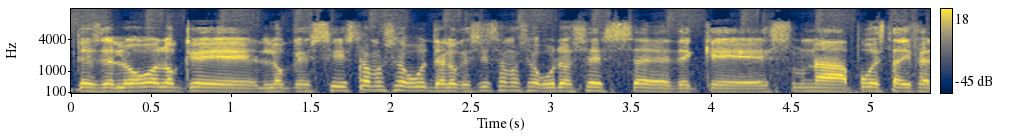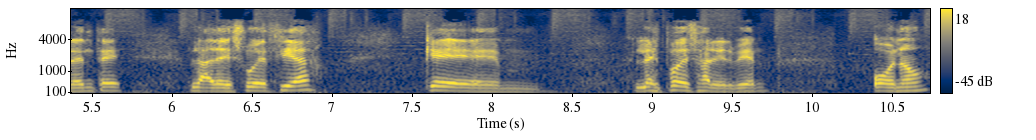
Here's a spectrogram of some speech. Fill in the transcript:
desde luego lo que, lo que sí estamos de lo que sí estamos seguros es eh, de que es una apuesta diferente la de Suecia que mm, les puede salir bien o no,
